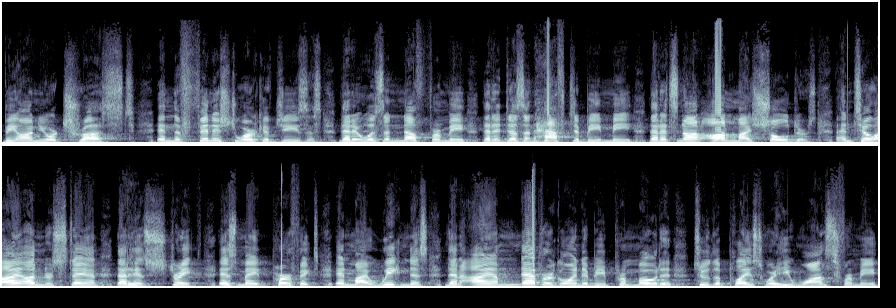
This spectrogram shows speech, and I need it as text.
beyond your trust in the finished work of Jesus, that it was enough for me, that it doesn't have to be me, that it's not on my shoulders. Until I understand that His strength is made perfect in my weakness, then I am never going to be promoted to the place where He wants for me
